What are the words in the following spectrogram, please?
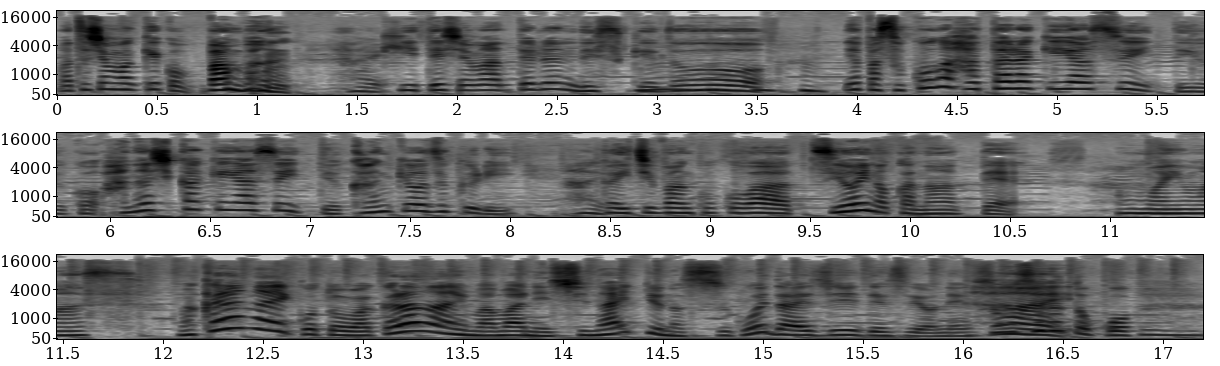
私も結構バンバン聞いてしまってるんですけど、はい、やっぱそこが働きやすいっていうこう話しかけやすいっていう環境づくりが一番ここは強いのかなって思います。わからないことをわからないままにしないっていうのはすごい大事ですよね。はい、そうするとこう、うん、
